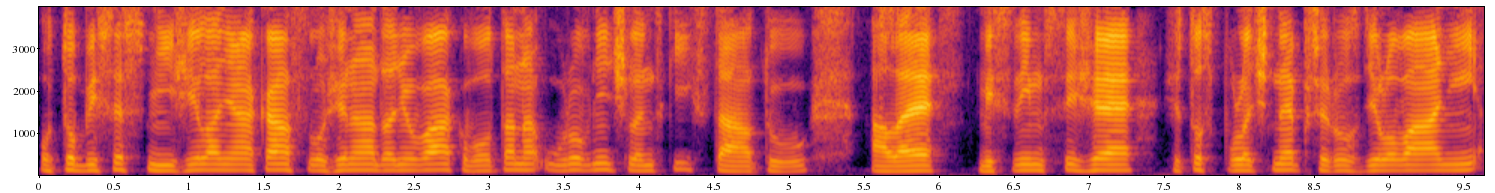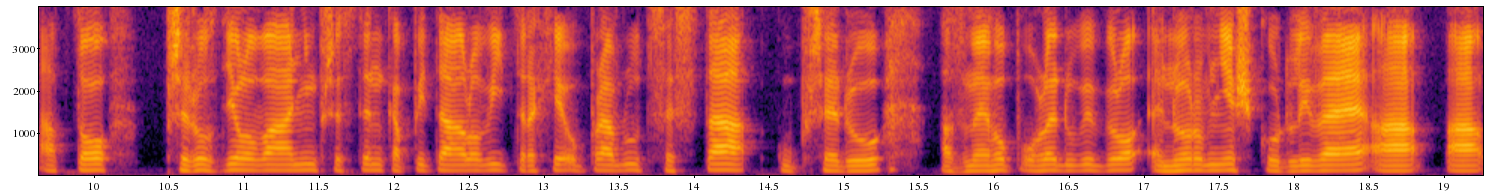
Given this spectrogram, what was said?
o to by se snížila nějaká složená daňová kvota na úrovni členských států, ale myslím si, že, že to společné přerozdělování a to přerozdělování přes ten kapitálový trh je opravdu cesta kupředu a z mého pohledu by bylo enormně škodlivé a, a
